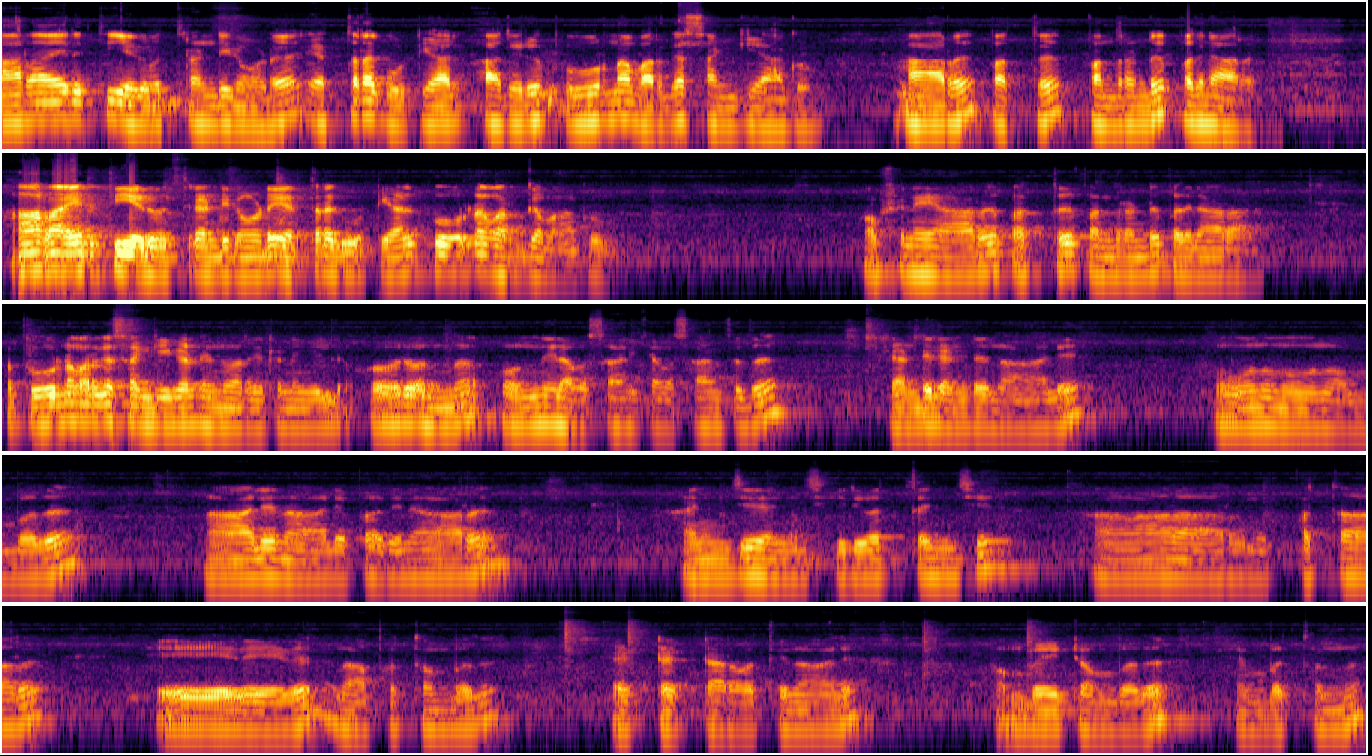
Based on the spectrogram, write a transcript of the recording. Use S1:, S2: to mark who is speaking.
S1: ആറായിരത്തി എഴുപത്തിരണ്ടിനോട് എത്ര കൂട്ടിയാൽ അതൊരു പൂർണവർഗസംഖ്യയാകും ആറ് പത്ത് പന്ത്രണ്ട് പതിനാറ്. ആറായിരത്തി എഴുപത്തിരണ്ടിനോട് എത്ര കൂട്ടിയാൽ പൂർണവർഗമാകും ഓപ്ഷൻ എ ആറ് പത്ത് പന്ത്രണ്ട് പതിനാറാണ്. പൂർണവർഗ സംഖ്യകൾ എന്ന് പറഞ്ഞിട്ടുണ്ടെങ്കിൽ ഓരോന്ന് ഒന്നിൽ അവസാനിക്കുക അവസാനത്തത് രണ്ട് രണ്ട് നാല് മൂന്ന് മൂന്ന് ഒമ്പത് നാല് നാല് പതിനാറ് അഞ്ച് അഞ്ച് ഇരുപത്തഞ്ച് ആറ് ആറ് മുപ്പത്താറ് ഏഴ് ഏഴ് നാൽപ്പത്തൊമ്പത് എട്ട് എട്ട് അറുപത്തി നാല് ഒമ്പത് ഒമ്പത് എൺപത്തൊന്ന്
